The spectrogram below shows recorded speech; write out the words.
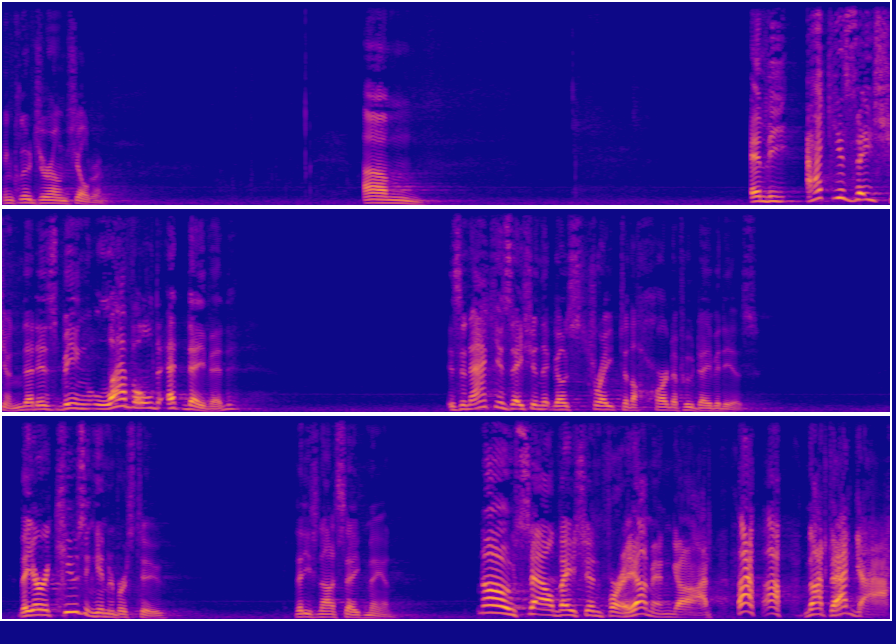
include your own children. Um, and the accusation that is being leveled at David is an accusation that goes straight to the heart of who David is. They are accusing him in verse 2 that he's not a saved man. No salvation for him in God. not that guy.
